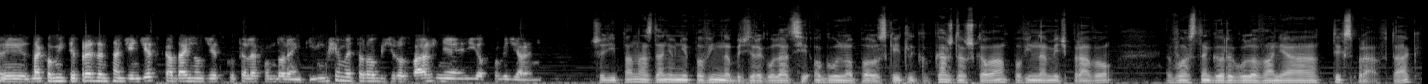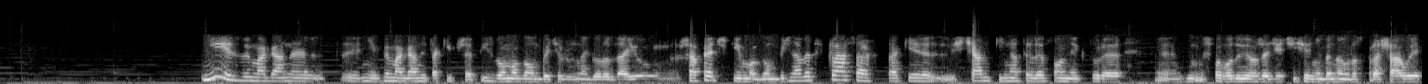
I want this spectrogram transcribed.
y, znakomity prezent na Dzień Dziecka, dając dziecku telefon do ręki. Musimy to robić rozważnie i odpowiedzialnie. Czyli Pana zdaniem nie powinno być regulacji ogólnopolskiej, tylko każda szkoła powinna mieć prawo własnego regulowania tych spraw, tak? Nie jest nie wymagany taki przepis, bo mogą być różnego rodzaju szafeczki, mogą być nawet w klasach takie ścianki na telefony, które spowodują, że dzieci się nie będą rozpraszały.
